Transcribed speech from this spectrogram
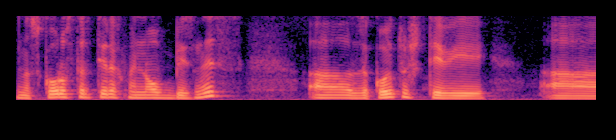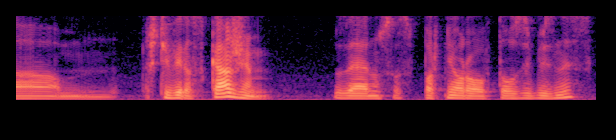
Наскоро стартирахме нов бизнес, а, за който ще ви, а, ще ви разкажем заедно с партньора в този бизнес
